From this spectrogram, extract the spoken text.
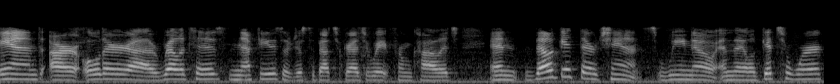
And our older uh, relatives, nephews, are just about to graduate from college, and they'll get their chance, we know, and they'll get to work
